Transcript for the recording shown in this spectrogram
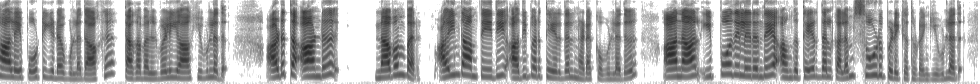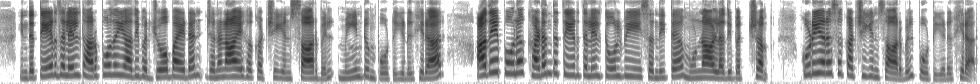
ஹாலே போட்டியிட உள்ளதாக தகவல் வெளியாகியுள்ளது. அடுத்த ஆண்டு நவம்பர் ஐந்தாம் தேதி அதிபர் தேர்தல் நடக்கவுள்ளது ஆனால் இப்போதிலிருந்தே அங்கு தேர்தல் களம் சூடு பிடிக்க தொடங்கியுள்ளது. இந்த தேர்தலில் தற்போதைய அதிபர் ஜோ பைடன் ஜனநாயக கட்சியின் சார்பில் மீண்டும் போட்டியிடுகிறார். அதேபோல கடந்த தேர்தலில் தோல்வியை சந்தித்த முன்னாள் அதிபர் ட்ரம்ப் குடியரசுக் கட்சியின் சார்பில் போட்டியிடுகிறார்.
